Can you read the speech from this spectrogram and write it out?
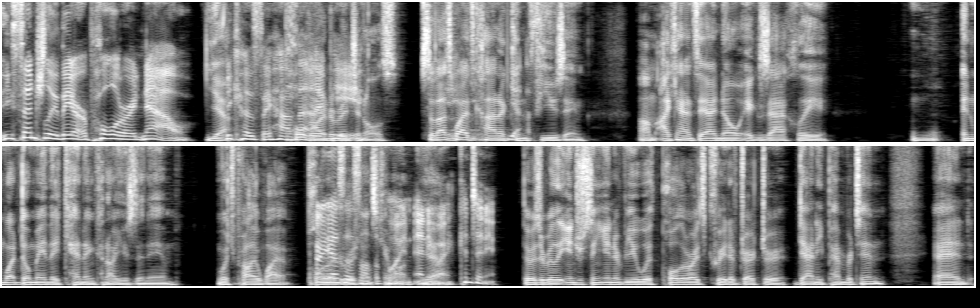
essentially they are Polaroid now Yeah. because they have Polaroid originals. So that's why it's kind of Yes. confusing. Um, I can't say I know exactly w- in what domain they can and cannot use the name, which probably why Polaroid I guess that's not the point. out. Anyway, Yeah. continue. There was a really interesting interview with Polaroid's creative director, Danny Pemberton, and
